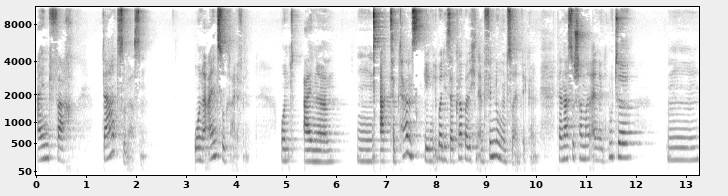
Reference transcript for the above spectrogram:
einfach dazulassen, ohne einzugreifen und eine mh, hm, Akzeptanz gegenüber dieser körperlichen Empfindungen zu entwickeln, dann hast du schon mal eine gute mh, hm,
